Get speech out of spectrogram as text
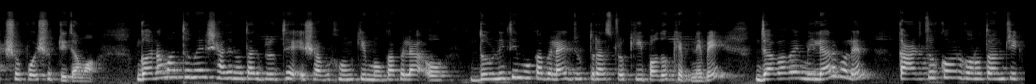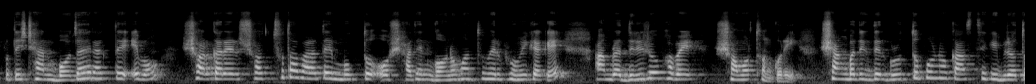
একশো পঁয়ষট্টিতম। গণমাধ্যমের স্বাধীনতার বিরুদ্ধে এসব হুমকি মোকাবেলা ও দুর্নীতি মোকাবেলায় যুক্তরাষ্ট্র কি পদক্ষেপ নেবে? জবাবে মিলার বলেন, কার্যকর গণতান্ত্রিক প্রতিষ্ঠান বজায় রাখতে এবং সরকারের স্বচ্ছতা বাড়াতে মুক্ত ও স্বাধীন গণমাধ্যমের ভূমিকাকে আমরা দৃঢ়ভাবে সমর্থন করি। সাংবাদিকদের গুরুত্বপূর্ণ কাজ থেকে বিরত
